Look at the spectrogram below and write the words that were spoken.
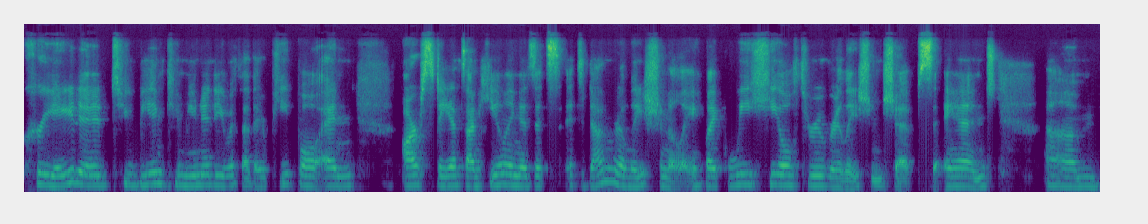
Created to be in community with other people and our stance on healing is it's it's done relationally like we heal through relationships and um,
